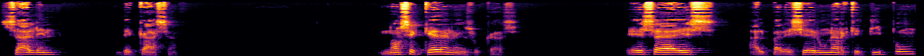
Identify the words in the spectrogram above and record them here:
salen de casa. No se quedan en su casa. Esa es, al parecer, un arquetipo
